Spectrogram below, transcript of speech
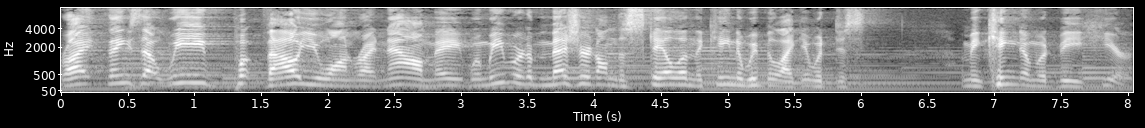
Right? Things that we put value on right now may, when we were to measure it on the scale in the kingdom, we'd be like, it would just, I mean, kingdom would be here.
